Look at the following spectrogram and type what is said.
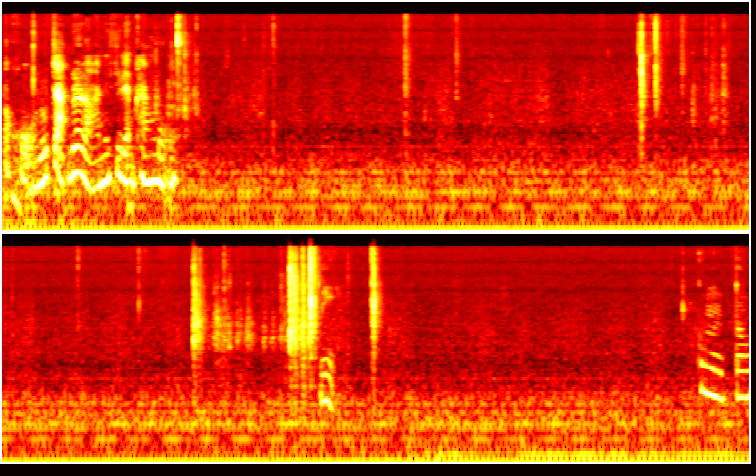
โอ้โห รู้จักด้วยเหรอ อันนี้สี่เหลี่ยมคางหมู นี่ก็มันต้อง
